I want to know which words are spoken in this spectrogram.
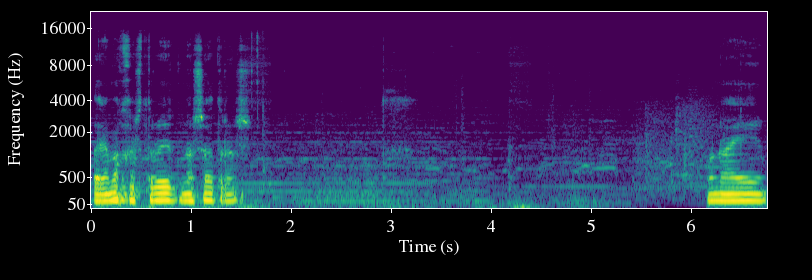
Podremos construir nosotros. Uno ahí.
